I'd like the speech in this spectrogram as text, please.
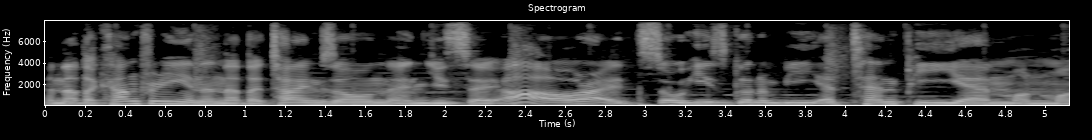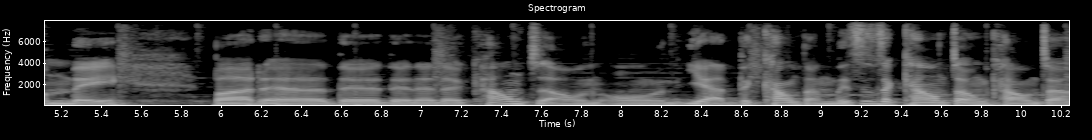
another country, in another time zone, and you say, oh, alright, so he's gonna be at 10 p.m. on Monday but uh, the, the, the countdown on yeah the countdown this is a countdown counter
